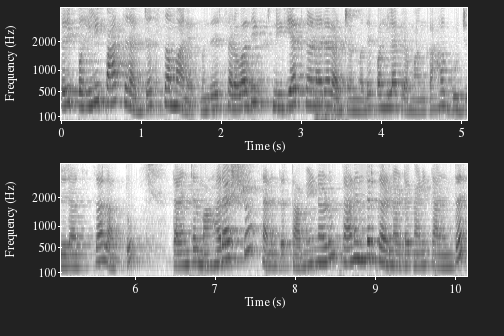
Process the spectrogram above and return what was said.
तरी पहिली पाच राज्य समान आहेत. म्हणजे सर्वाधिक निर्यात करणाऱ्या राज्यांमध्ये पहिला क्रमांक हा गुजरातचा लागतो. त्यानंतर महाराष्ट्र त्यानंतर तामिळनाडू त्यानंतर कर्नाटक आणि त्यानंतर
